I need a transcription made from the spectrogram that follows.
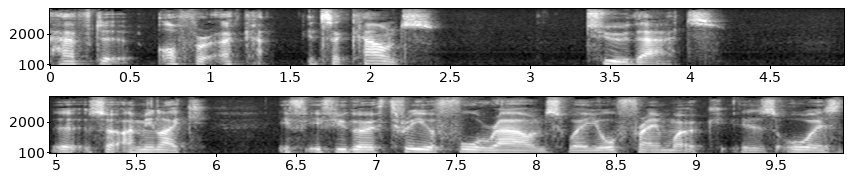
have to offer a, its account to that. Uh, so I mean, like if if you go three or four rounds where your framework is always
